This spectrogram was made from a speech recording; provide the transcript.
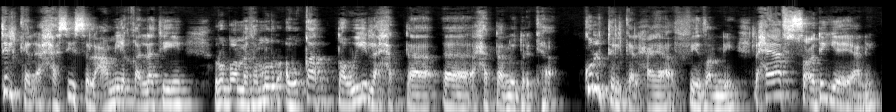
تلك الأحاسيس العميقة التي ربما تمر أوقات طويلة حتى حتى ندركها. كل تلك الحياة في ظني الحياة في السعودية يعني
